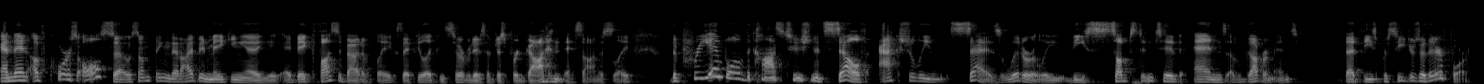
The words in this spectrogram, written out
And then, of course, also something that I've been making a, a big fuss about of late, because I feel like conservatives have just forgotten this, honestly. The preamble of the Constitution itself actually says, literally, the substantive ends of government that these procedures are there for.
